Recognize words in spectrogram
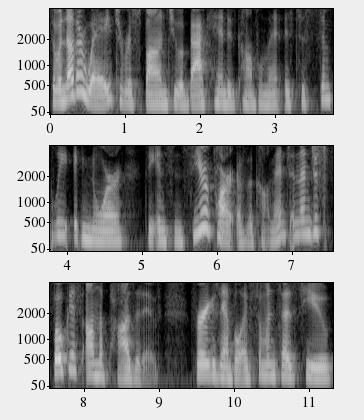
So, another way to respond to a backhanded compliment is to simply ignore the insincere part of the comment and then just focus on the positive. For example, if someone says to you,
